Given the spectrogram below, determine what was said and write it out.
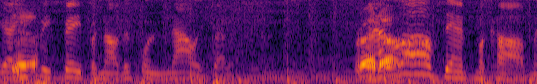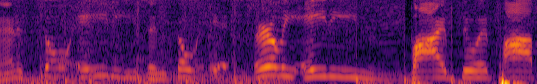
Yeah, it used to be Faith, but now this one now is better. Right I love Dance Macabre, man. It's so 80s and so early 80s vibe to it, pop.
